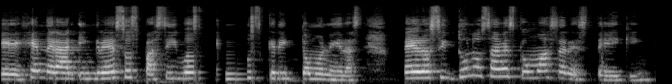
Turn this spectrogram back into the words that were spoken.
eh, generar ingresos pasivos en tus criptomonedas. Pero si tú no sabes cómo hacer staking,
